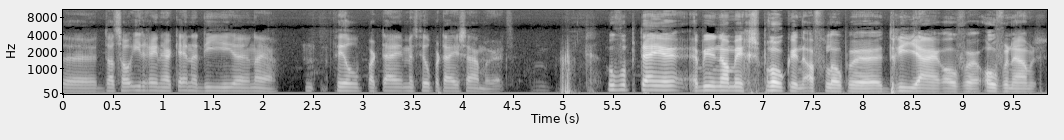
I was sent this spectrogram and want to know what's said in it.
uh, dat zal iedereen herkennen die, uh, nou ja, veel partijen, met veel partijen samenwerkt. Hoeveel partijen hebben jullie nou mee gesproken in de afgelopen eh, drie jaar over overnames?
